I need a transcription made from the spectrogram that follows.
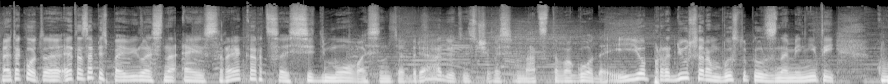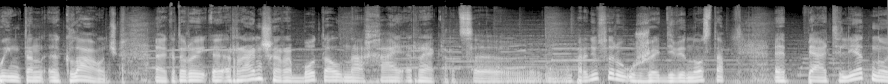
Э, так вот, э, эта запись появилась на Ace Records 7 сентября 2018 года. Ее продюсером выступил знаменитый Квинтон Клаунч, который раньше работал на High Records. Продюсеру уже 95 лет, но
